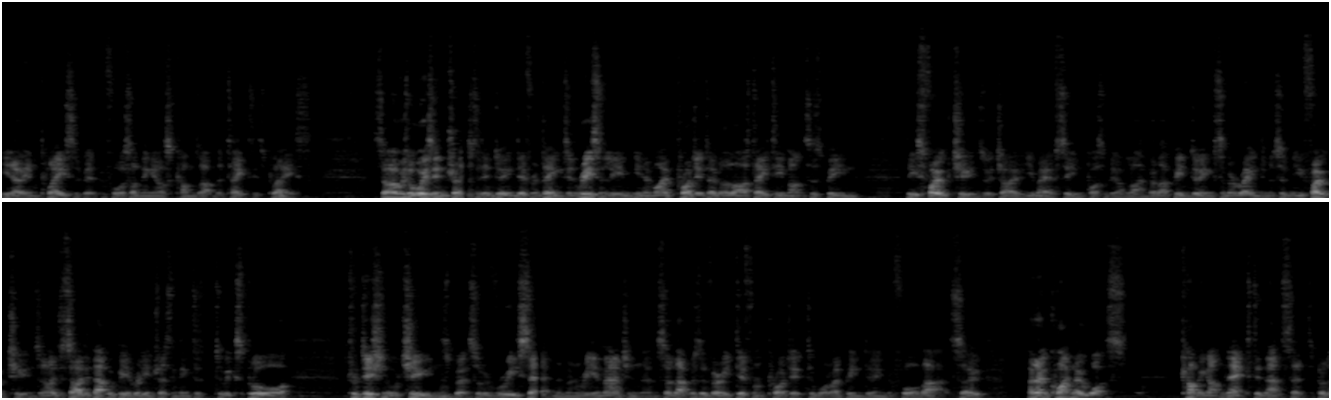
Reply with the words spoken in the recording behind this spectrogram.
you know, in place of it before something else comes up that takes its place. So I was always interested in doing different things. And recently, you know, my project over the last 18 months has been these folk tunes, which I've, you may have seen possibly online, but I've been doing some arrangements of new folk tunes, and I decided that would be a really interesting thing to, to explore traditional tunes, but sort of reset them and reimagine them. So that was a very different project to what I'd been doing before that. So I don't quite know what's coming up next in that sense, but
